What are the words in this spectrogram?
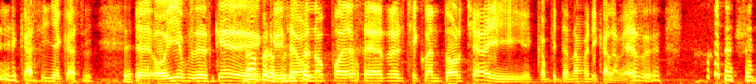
Ya casi, ya casi. Sí. Eh, oye, pues es que No, pero Chris pues Evans este- no puede ser el chico antorcha y el Capitán América a la vez. eh.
